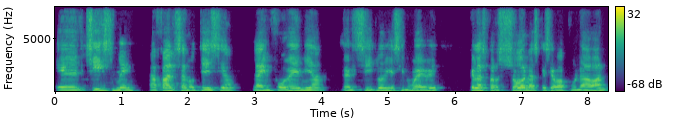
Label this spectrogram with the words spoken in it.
el chisme, la falsa noticia, la infodemia del siglo XIX, que las personas que se vacunaban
